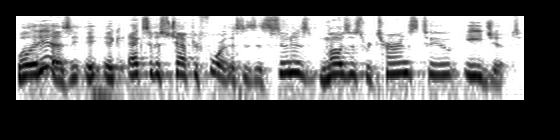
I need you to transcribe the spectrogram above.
Well, it is. It, it, Exodus chapter 4, this is as soon as Moses returns to Egypt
